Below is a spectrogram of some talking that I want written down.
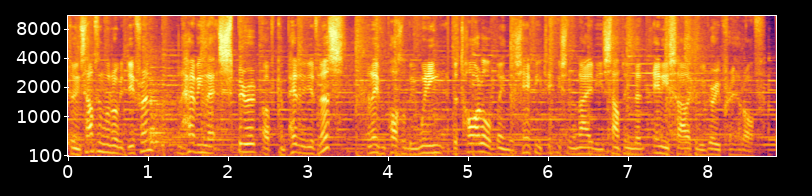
doing something a little bit different, and having that spirit of competitiveness, and even possibly winning the title of being the champion technician of the Navy is something that any sailor can be very proud of.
